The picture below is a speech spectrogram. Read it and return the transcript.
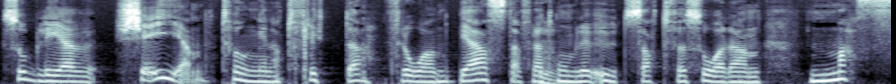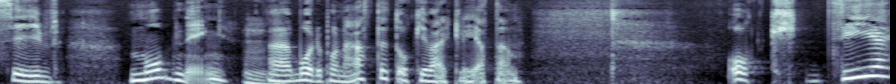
så blev tjejen tvungen att flytta från Bjästa för att Mm. hon blev utsatt för sådan massiv mobbning, Mm. eh, både på nätet och i verkligheten. Och det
